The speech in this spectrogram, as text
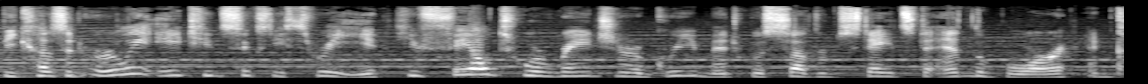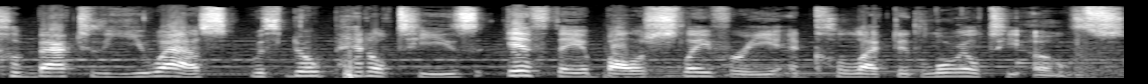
because in early 1863 he failed to arrange an agreement with southern states to end the war and come back to the U.S. with no penalties if they abolished slavery and collected loyalty oaths.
